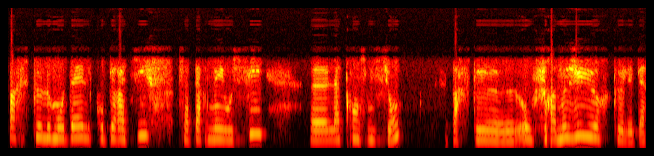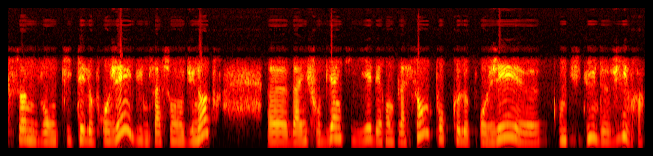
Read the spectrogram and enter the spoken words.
parce que le modèle coopératif, ça permet aussi euh, la transmission parce que au fur et à mesure que les personnes vont quitter le projet d'une façon ou d'une autre, euh, ben, il faut bien qu'il y ait des remplaçants pour que le projet euh, continue de vivre.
